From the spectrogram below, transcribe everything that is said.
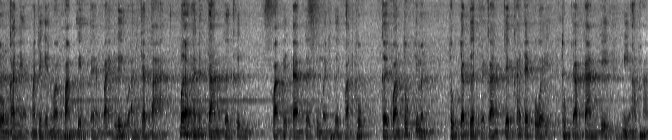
รวมกันเนี่ยมันจะเห็นว่าความเปลี่ยนแปลงไปเรียกว่อนิจจตา เมื่ออนิจจามันเกิดขึ้น ความเปลี่ยนแปลงเกิดขึ้นมันจะเกิดความทุกข์เกิดความทุกข์ที่มันทุกข์จะเกิดจากการเจ็บไข้ได้ป่วย ทุกข์จากการที่มีอาพาธ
